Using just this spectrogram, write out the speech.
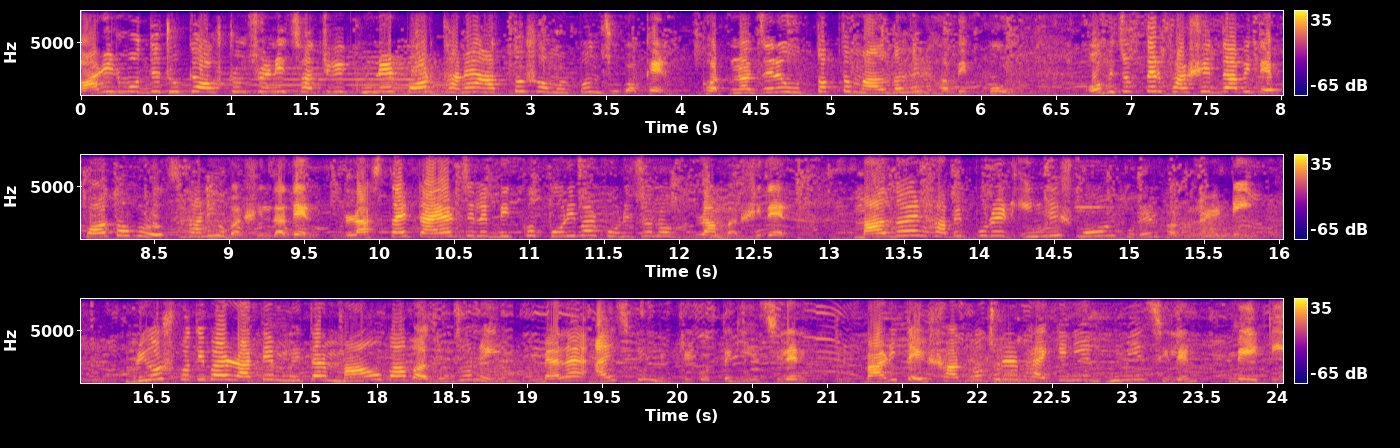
বাড়ির মধ্যে ঢুকে অষ্টম শ্রেণির ছাত্রীকে খুনের পর থানায় আত্মসমর্পণ যুবকের। ঘটনার জেরে উত্তপ্ত মালদহের হাবিবপুর। অভিযুক্তের ফাঁসির দাবিতে পথ অবরোধ স্থানীয় বাসিন্দাদের। রাস্তায় টায়ার জেলে বিক্ষোভ পরিবার পরিজন ও গ্রামবাসীদের। মালদহের হাবিবপুরের ইংলিশ মোহনপুরের ঘটনা এটি। বৃহস্পতিবার রাতে মৃতার মা ও বাবা দুজনেই মেলায় আইসক্রিম বিক্রি করতে গিয়েছিলেন। বাড়িতে সাত বছরের ভাইকে নিয়ে ঘুমিয়েছিলেন মেয়েটি।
